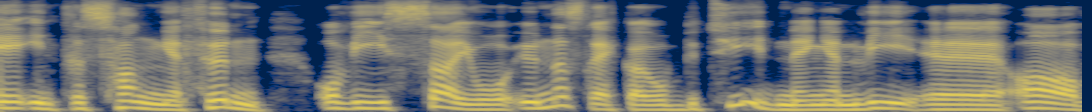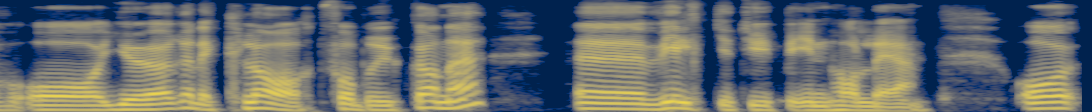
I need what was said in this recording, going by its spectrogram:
er interessante funn, og viser jo, understreker jo betydningen vi, eh, av å gjøre det klart for brukerne eh, hvilken type innhold det er. Og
